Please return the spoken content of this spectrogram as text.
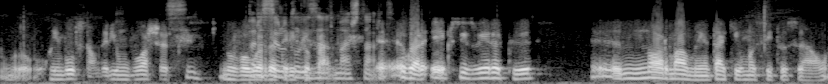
o reembolso não, daria um voucher Sim, no valor para ser da tarifa. utilizado mais tarde. Eh, agora, é preciso ver é que eh, normalmente há aqui uma situação,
